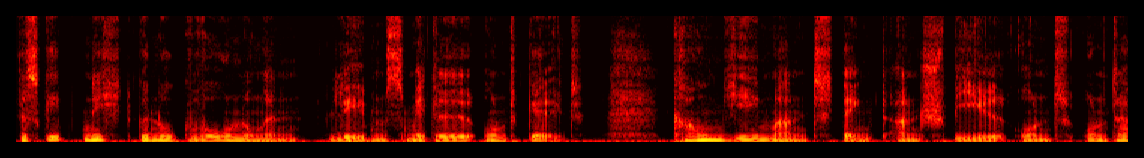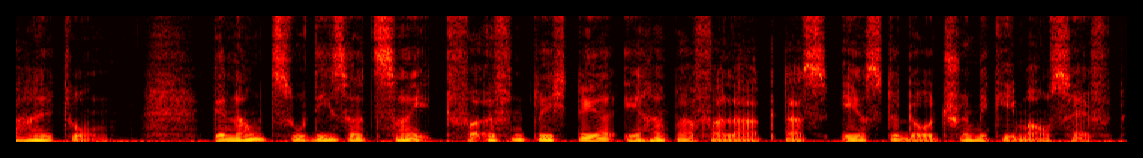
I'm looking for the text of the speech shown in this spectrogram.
Es gibt nicht genug Wohnungen, Lebensmittel und Geld. Kaum jemand denkt an Spiel und Unterhaltung. Genau zu dieser Zeit veröffentlicht der EHAPA Verlag das erste deutsche Mickey Maus Heft.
